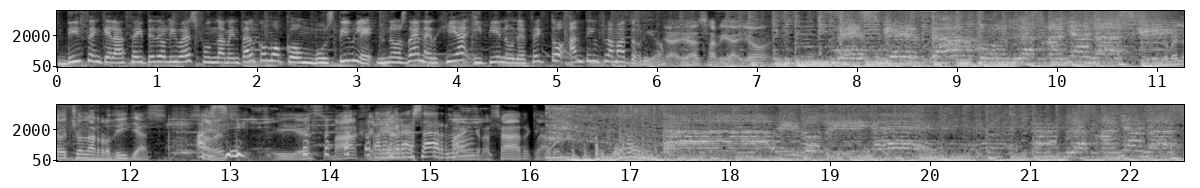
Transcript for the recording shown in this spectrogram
dicen que el aceite de oliva es fundamental como combustible, nos da energía y tiene un efecto antiinflamatorio. Ya, ya sabía yo. Despierta con las mañanas. Yo me lo he hecho en las rodillas, ¿Ah, ¿sabes? sí? Y es, va genial. Para engrasar, ¿no? Para engrasar, claro. Las mañanas.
